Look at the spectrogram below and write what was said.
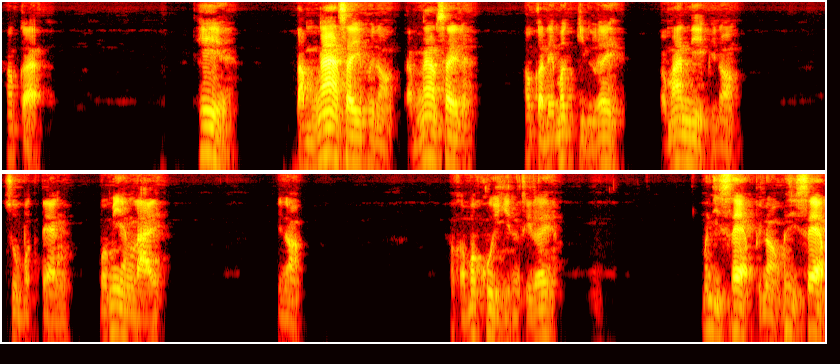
เขาก็เท่ตำง่าใส่พี่น้องตำง่าใส่เลยเขาก็ได้มากินเลย ประมาณนี้พี่น้อง สูบบักแตงบ่มีอย่างไรพี่น้อง เขาก็มาคุยกันทีเลย มันสิแซ่บพี่น้องมันสิแซ่บ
